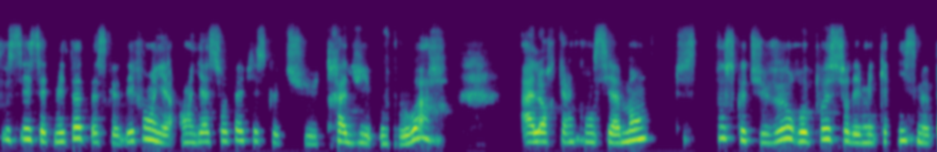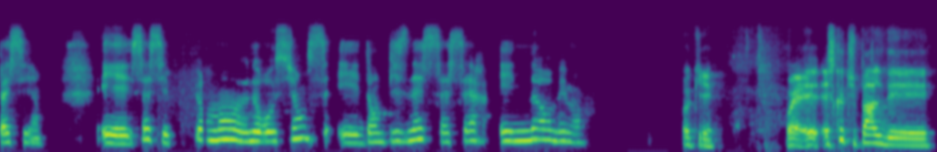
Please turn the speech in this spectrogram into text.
poussé cette méthode parce que des fois, il y y a sur le papier ce que tu traduis vouloir, alors qu'inconsciemment, tout ce que tu veux repose sur des mécanismes passés. Hein. Et ça, c'est purement euh, neurosciences. Et dans le business, ça sert énormément. Ok. Ouais. Est-ce que tu parles des,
